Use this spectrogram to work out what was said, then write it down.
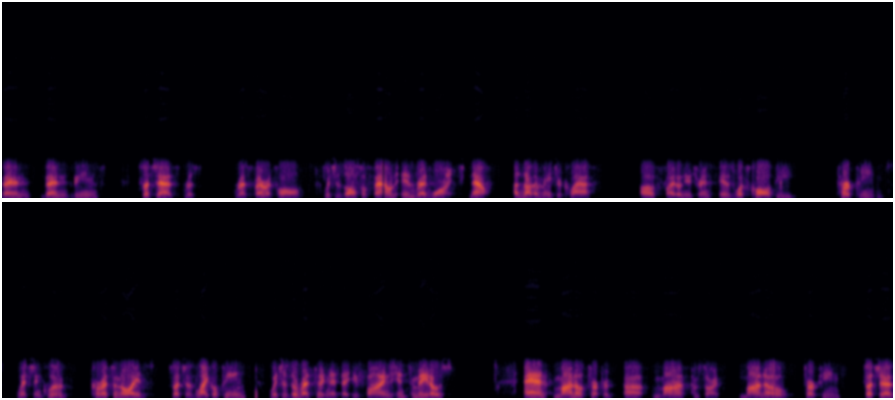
ben, ben, beans, such as res, resveratrol, which is also found in red wine. Now, another major class of phytonutrients is what's called the terpenes, which include carotenoids such as lycopene, which is a red pigment that you find in tomatoes, and monoterp- uh, mon- I'm sorry, monoterpenes such as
